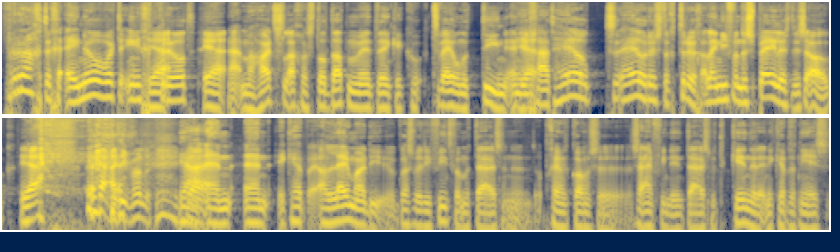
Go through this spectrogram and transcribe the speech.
prachtige 1-0 wordt er ingekruld. Ja. Nou, mijn hartslag was tot dat moment denk ik 210. En die gaat heel, heel rustig terug. Alleen die van de spelers dus ook. Ja, ja, die van... Ja. En, en ik heb alleen maar die... Ik was bij die vriend van me thuis. En eh, op een gegeven moment kwam ze, zijn vriendin thuis met de kinderen. En ik heb dat niet eens...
